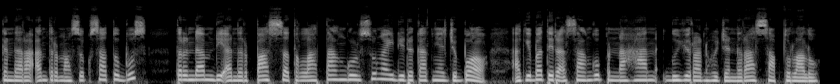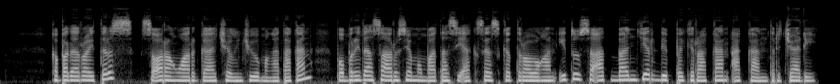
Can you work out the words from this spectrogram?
kendaraan termasuk satu bus terendam di underpass setelah tanggul sungai di dekatnya jebol akibat tidak sanggup menahan guyuran hujan deras Sabtu lalu. Kepada Reuters, seorang warga Cheongju mengatakan pemerintah seharusnya membatasi akses ke terowongan itu saat banjir diperkirakan akan terjadi.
